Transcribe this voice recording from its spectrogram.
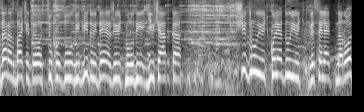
Зараз бачите ось цю козу. Відвідують, де живуть молоді дівчатка. Щедрують, колядують, веселять народ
